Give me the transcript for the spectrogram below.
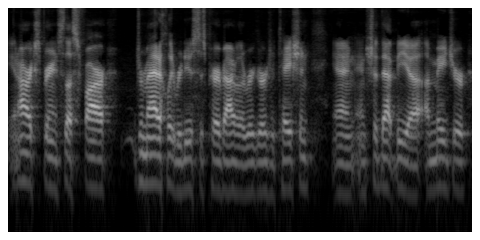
in our experience thus far, dramatically reduces perivalvular regurgitation. And, and should that be a, a major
